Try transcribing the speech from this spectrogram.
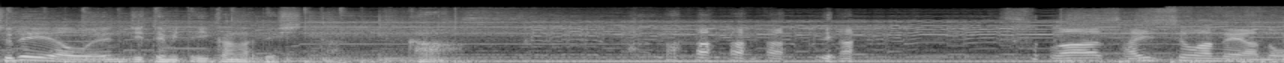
スレイヤーを演じてみていかがでしたか？いやまあ最初はねあの、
